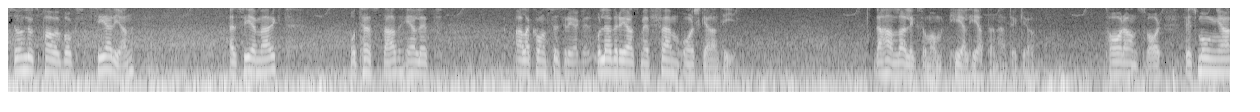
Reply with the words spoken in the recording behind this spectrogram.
Sunlux Powerbox-serien är C-märkt och testad enligt alla konstens regler och levereras med fem års garanti. Det handlar liksom om helheten här tycker jag. Tar ansvar. Det finns många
